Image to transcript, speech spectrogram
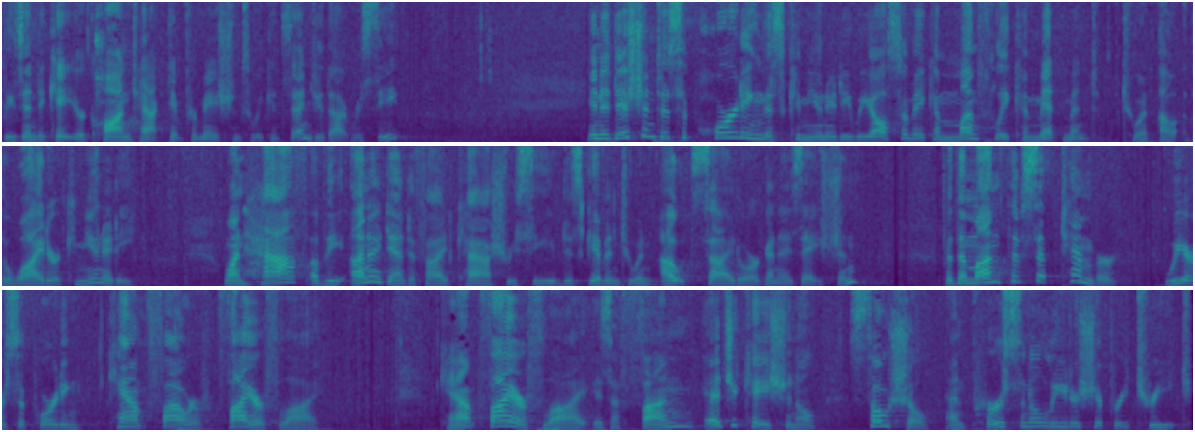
Please indicate your contact information so we can send you that receipt. In addition to supporting this community, we also make a monthly commitment to an, uh, the wider community. One half of the unidentified cash received is given to an outside organization. For the month of September, we are supporting Camp Fire, Firefly. Camp Firefly is a fun, educational, social, and personal leadership retreat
